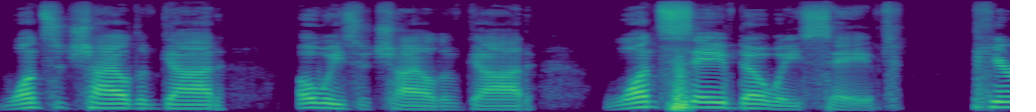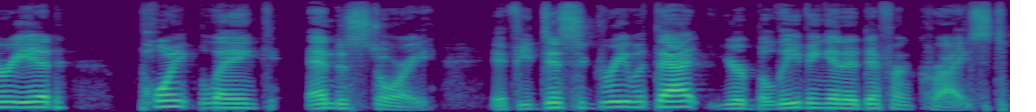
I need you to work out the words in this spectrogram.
Once a child of God, always a child of God. Once saved, always saved. Period. Point blank. End of story. If you disagree with that, you're believing in a different Christ.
